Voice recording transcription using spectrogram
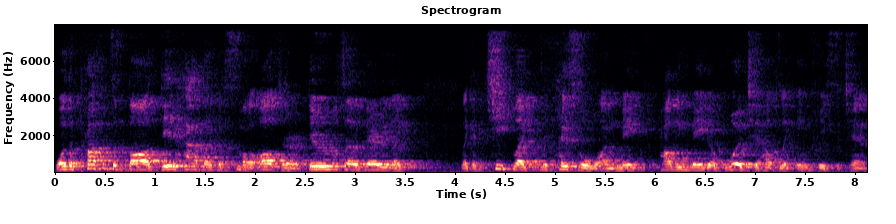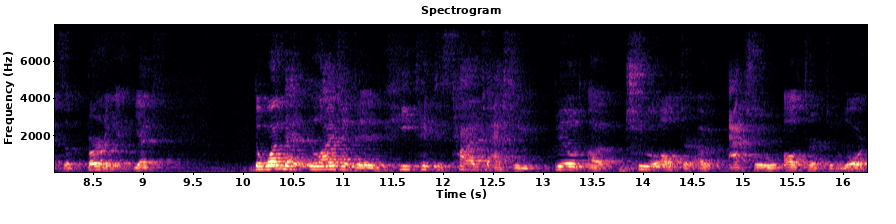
While the prophets of Baal did have like a small altar, there was a very like like a cheap like replaceable one, made probably made of wood to help like increase the chance of burning it. Yet the one that Elijah did, he takes his time to actually build a true altar, an actual altar to the Lord.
